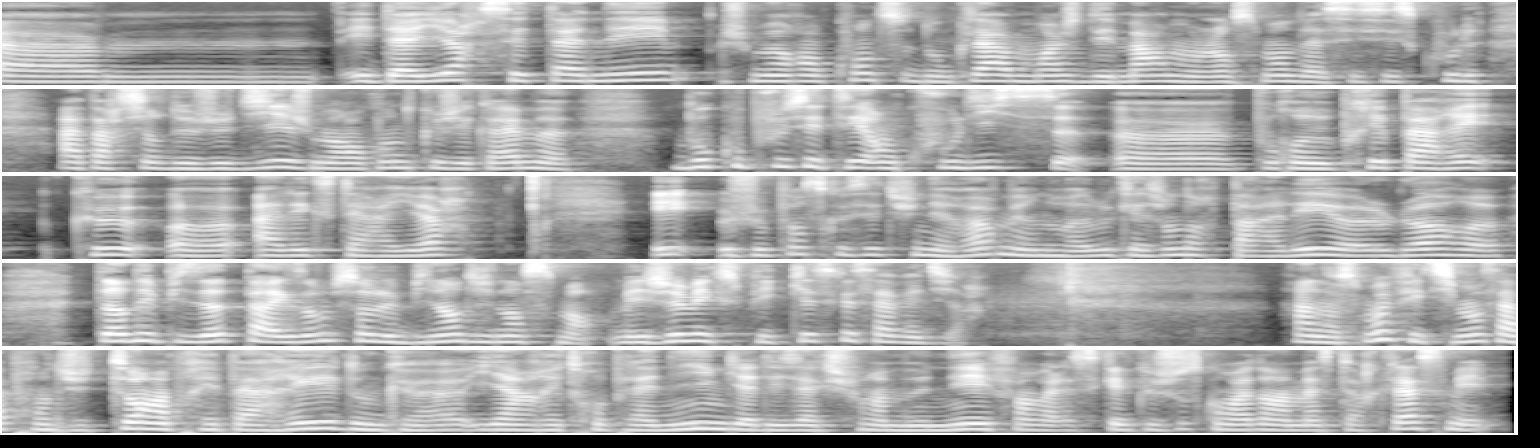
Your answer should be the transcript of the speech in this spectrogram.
Euh, et d'ailleurs, cette année, je me rends compte, donc là, moi, je démarre mon lancement de la CC School à partir de jeudi et je me rends compte que j'ai quand même beaucoup plus été en coulisses euh, pour préparer que euh, à l'extérieur. Et je pense que c'est une erreur, mais on aura l'occasion d'en reparler lors d'un épisode, par exemple, sur le bilan du lancement. Mais je m'explique, qu'est-ce que ça veut dire? Un lancement, effectivement, ça prend du temps à préparer, donc euh, il y a un rétro-planning, il y a des actions à mener, enfin voilà, c'est quelque chose qu'on voit dans la masterclass, mais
